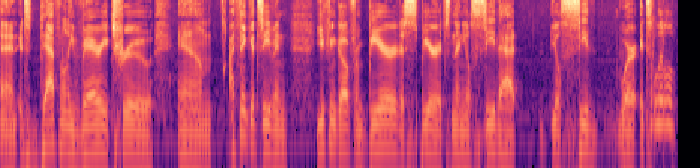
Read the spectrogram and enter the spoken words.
and it's definitely very true. Um, I think it's even you can go from beer to spirits, and then you'll see that you'll see where it's a little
